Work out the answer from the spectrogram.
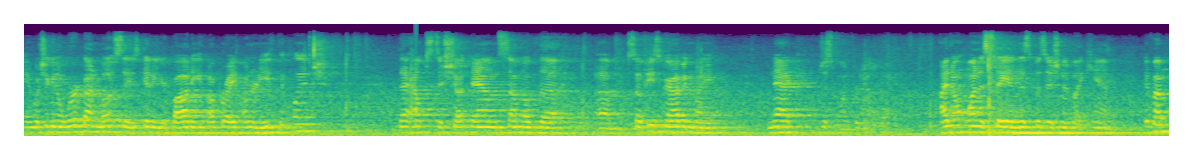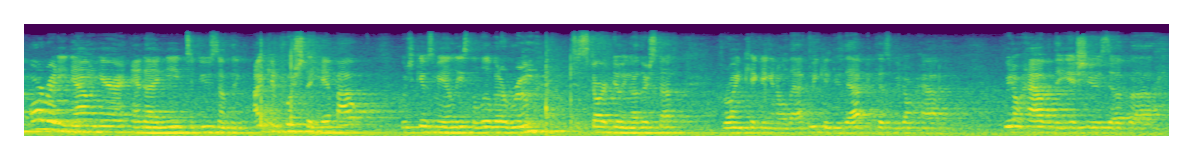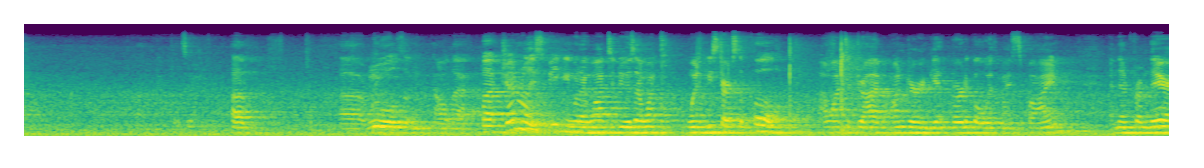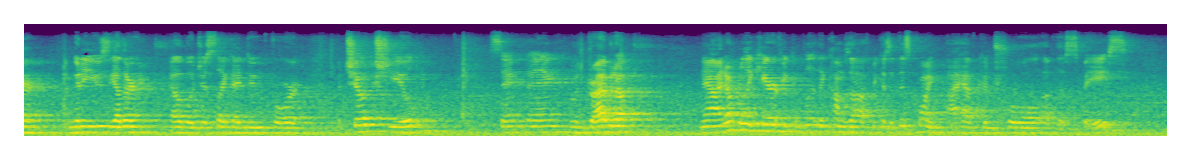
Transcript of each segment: And what you're going to work on mostly is getting your body upright underneath the clinch. That helps to shut down some of the, um, so if he's grabbing my neck, just one for now. I don't want to stay in this position if I can. If I'm already down here and I need to do something, I can push the hip out, which gives me at least a little bit of room to start doing other stuff, groin kicking and all that. We can do that because we don't have we don't have the issues of uh, of uh, rules and all that. But generally speaking, what I want to do is I want, when he starts to pull, I want to drive under and get vertical with my spine. And then from there, I'm going to use the other elbow just like I do for a choke shield. Same thing, I'm going to drive it up. Now I don't really care if he completely comes off because at this point I have control of the space.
